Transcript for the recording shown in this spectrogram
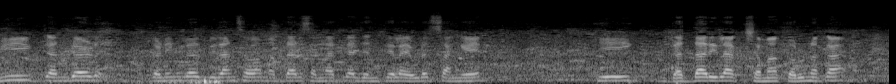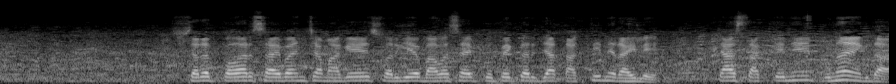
मी चंदगड कडिंगलज विधानसभा मतदारसंघातल्या जनतेला एवढंच सांगेन की गद्दारीला क्षमा करू नका. शरद पवार साहेबांच्या मागे स्वर्गीय बाबासाहेब कुपेकर ज्या ताकदीने राहिले त्याच ताकदीने पुन्हा एकदा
